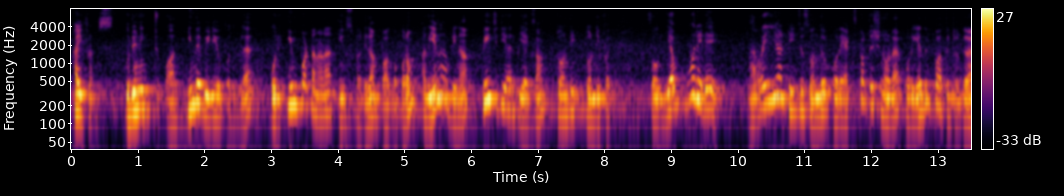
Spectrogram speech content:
Hi friends good evening to all இந்த வீடியோ பதிவில் ஒரு இம்பார்ட்டண்டான நியூஸ் பற்றி தான் பார்க்க போகிறோம் அது என்ன அப்படின்னா PGTRB exam twenty twenty five so everyday நிறைய டீச்சர்ஸ் வந்து ஒரு எக்ஸ்பெக்டேஷனோட ஒரு எதிர்பார்த்துட்ருக்கிற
